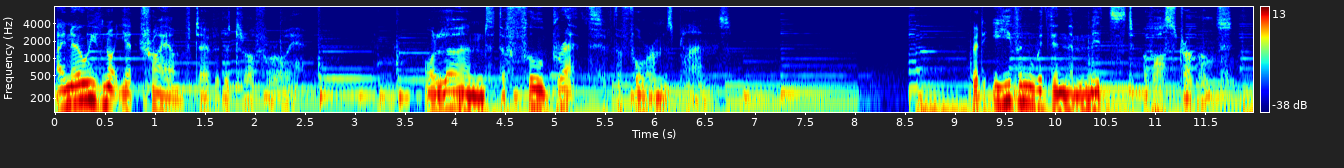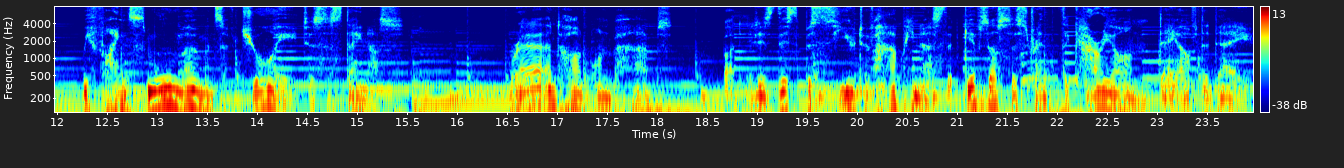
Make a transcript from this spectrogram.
I know we've not yet triumphed over the Telophoroi, or learned the full breadth of the Forum's plans. But even within the midst of our struggles, we find small moments of joy to sustain us. Rare and hard won, perhaps, but it is this pursuit of happiness that gives us the strength to carry on day after day.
